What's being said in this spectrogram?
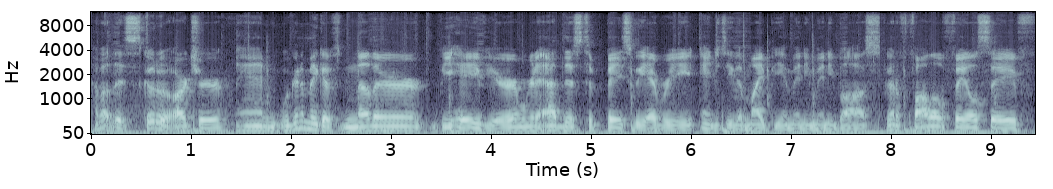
How about this? Let's go to Archer and we're gonna make another behavior. We're gonna add this to basically every entity that might be a mini mini boss. We gotta follow fail safe,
